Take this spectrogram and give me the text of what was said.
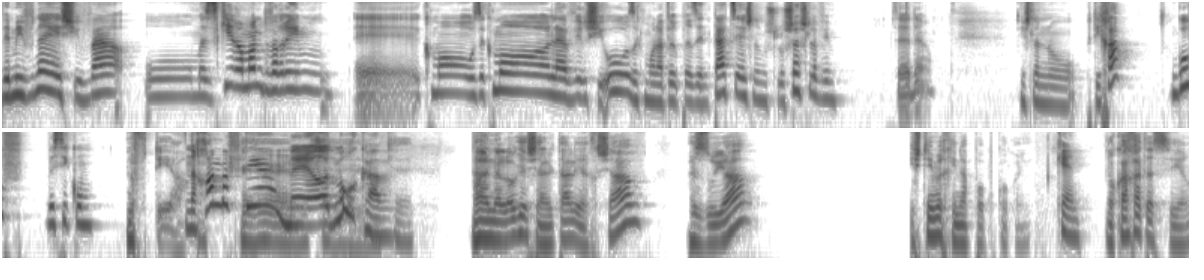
ומבנה הישיבה הוא מזכיר המון דברים, אה, כמו, זה כמו להעביר שיעור, זה כמו להעביר פרזנטציה, יש לנו שלושה שלבים, בסדר? יש לנו פתיחה, גוף וסיכום. מפתיע. נכון מפתיע? כן, מאוד כן, מורכב. כן. האנלוגיה שעלתה לי עכשיו, הזויה, אשתי מכינה פופקורן. כן, לוקחת את הסיר,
